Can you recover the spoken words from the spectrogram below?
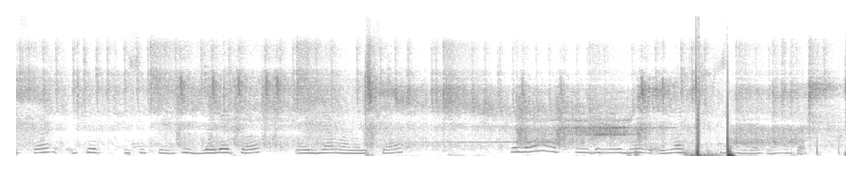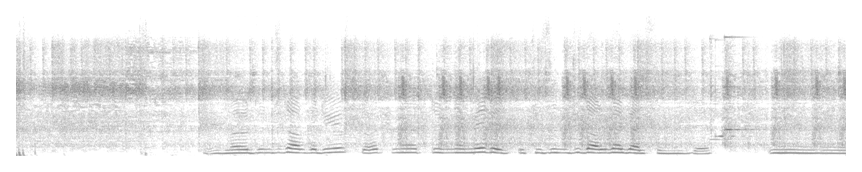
Arkadaşlar. Çok düşük çünkü Veleto. Yazacağım ben o uçağı. Neden attırdım? Nasıl güzel. Dördüncü dalga diye dört nöt dinlemeye de otuzuncu dalga gelsin bize. Hmm.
